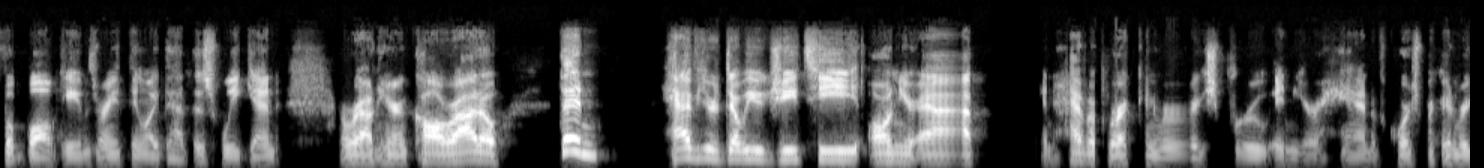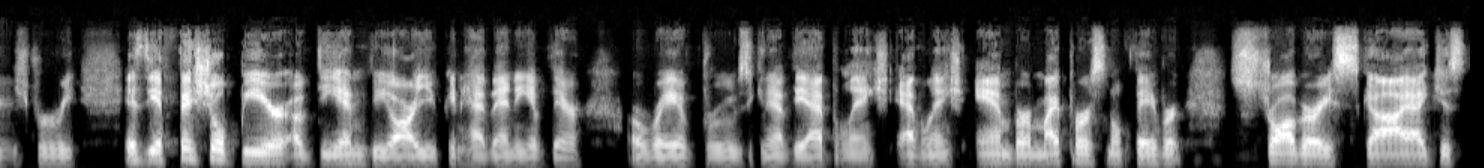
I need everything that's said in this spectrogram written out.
football games or anything like that this weekend around here in Colorado, then have your WGT on your app and have a Breckenridge brew in your hand. Of course, Breckenridge Brewery is the official beer of DNVR. You can have any of their array of brews. You can have the Avalanche, Avalanche Amber, my personal favorite, Strawberry Sky. I just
